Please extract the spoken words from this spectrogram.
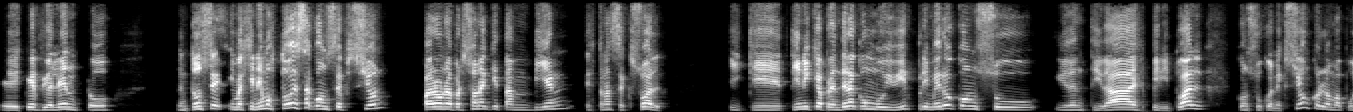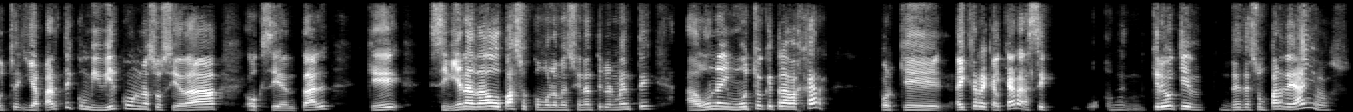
eh, que es violento. Entonces, imaginemos toda esa concepción para una persona que también es transexual y que tiene que aprender a convivir primero con su identidad espiritual, con su conexión con los mapuches y aparte convivir con una sociedad occidental que si bien ha dado pasos, como lo mencioné anteriormente, aún hay mucho que trabajar, porque hay que recalcar, hace, creo que desde hace un par de años,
